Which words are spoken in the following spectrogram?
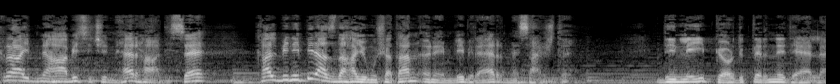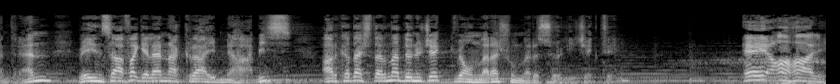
Akra İbni Habis için her hadise kalbini biraz daha yumuşatan önemli birer mesajdı. Dinleyip gördüklerini değerlendiren ve insafa gelen Akra İbni Habis arkadaşlarına dönecek ve onlara şunları söyleyecekti. Ey ahali!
